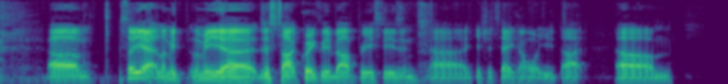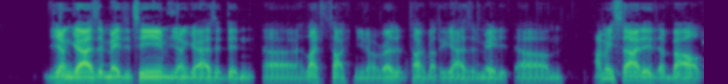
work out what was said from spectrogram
um, so yeah, let me let me uh, just talk quickly about preseason. Uh, get your take on what you thought. Um, young guys that made the team, young guys that didn't. Uh, like to talk, you know, rather talk about the guys that made it. Um, I'm excited about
